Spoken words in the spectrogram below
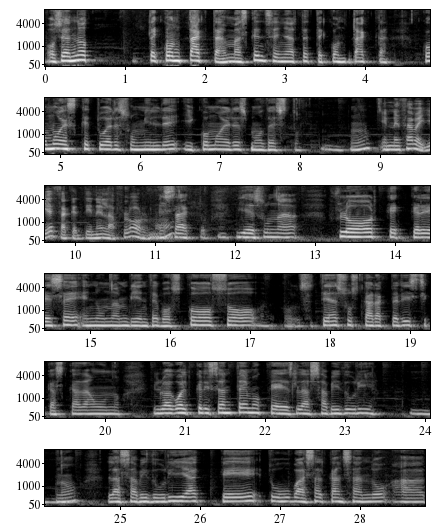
O sea, no te contacta, más que enseñarte, te contacta. Cómo es que tú eres humilde y cómo eres modesto. ¿Mm? En esa belleza que tiene la flor, ¿no? Exacto. Y es una flor que crece en un ambiente boscoso, tiene sus características cada uno. Y luego el crisantemo, que es la sabiduría, ¿no? La sabiduría que tú vas alcanzando a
